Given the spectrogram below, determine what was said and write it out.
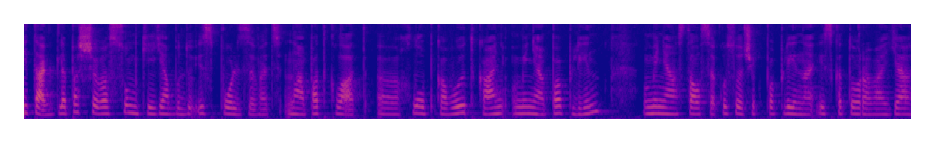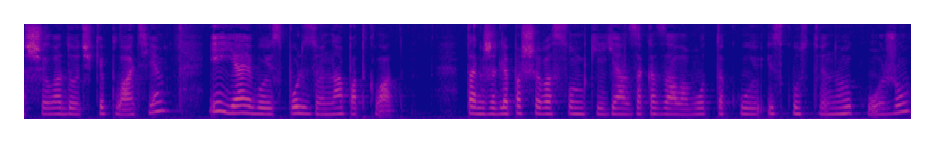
Итак, для пошива сумки я буду использовать на подклад э, хлопковую ткань. У меня поплин. У меня остался кусочек поплина, из которого я шила дочке платье. И я его использую на подклад. Также для пошива сумки я заказала вот такую искусственную кожу.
